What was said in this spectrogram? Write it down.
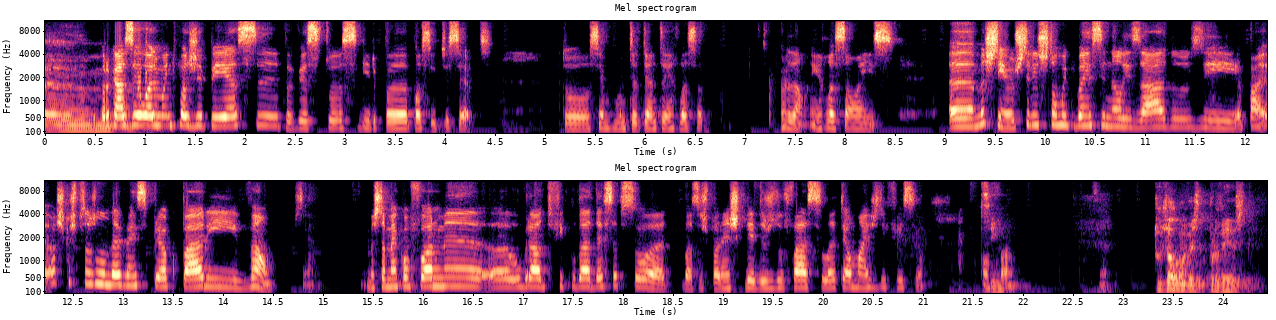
Um... Por acaso eu olho muito para o GPS para ver se estou a seguir para, para o sítio certo. Estou sempre muito atenta em relação, perdão, em relação a isso. Uh, mas sim, os trilhos estão muito bem sinalizados e epá, eu acho que as pessoas não devem se preocupar e vão. Sim. Mas também conforme uh, o grau de dificuldade dessa pessoa. Vocês podem escolher desde o fácil até o mais difícil. Conforme. Sim. Sim. Tu já alguma vez te perdeste?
